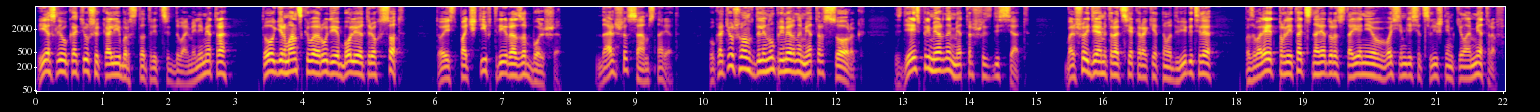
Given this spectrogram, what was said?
если у «Катюши» калибр 132 мм, то у германского орудия более 300, то есть почти в три раза больше. Дальше сам снаряд. У «Катюши» он в длину примерно метр сорок, здесь примерно метр шестьдесят. Большой диаметр отсека ракетного двигателя позволяет пролетать снаряду расстояние в 80 с лишним километров,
